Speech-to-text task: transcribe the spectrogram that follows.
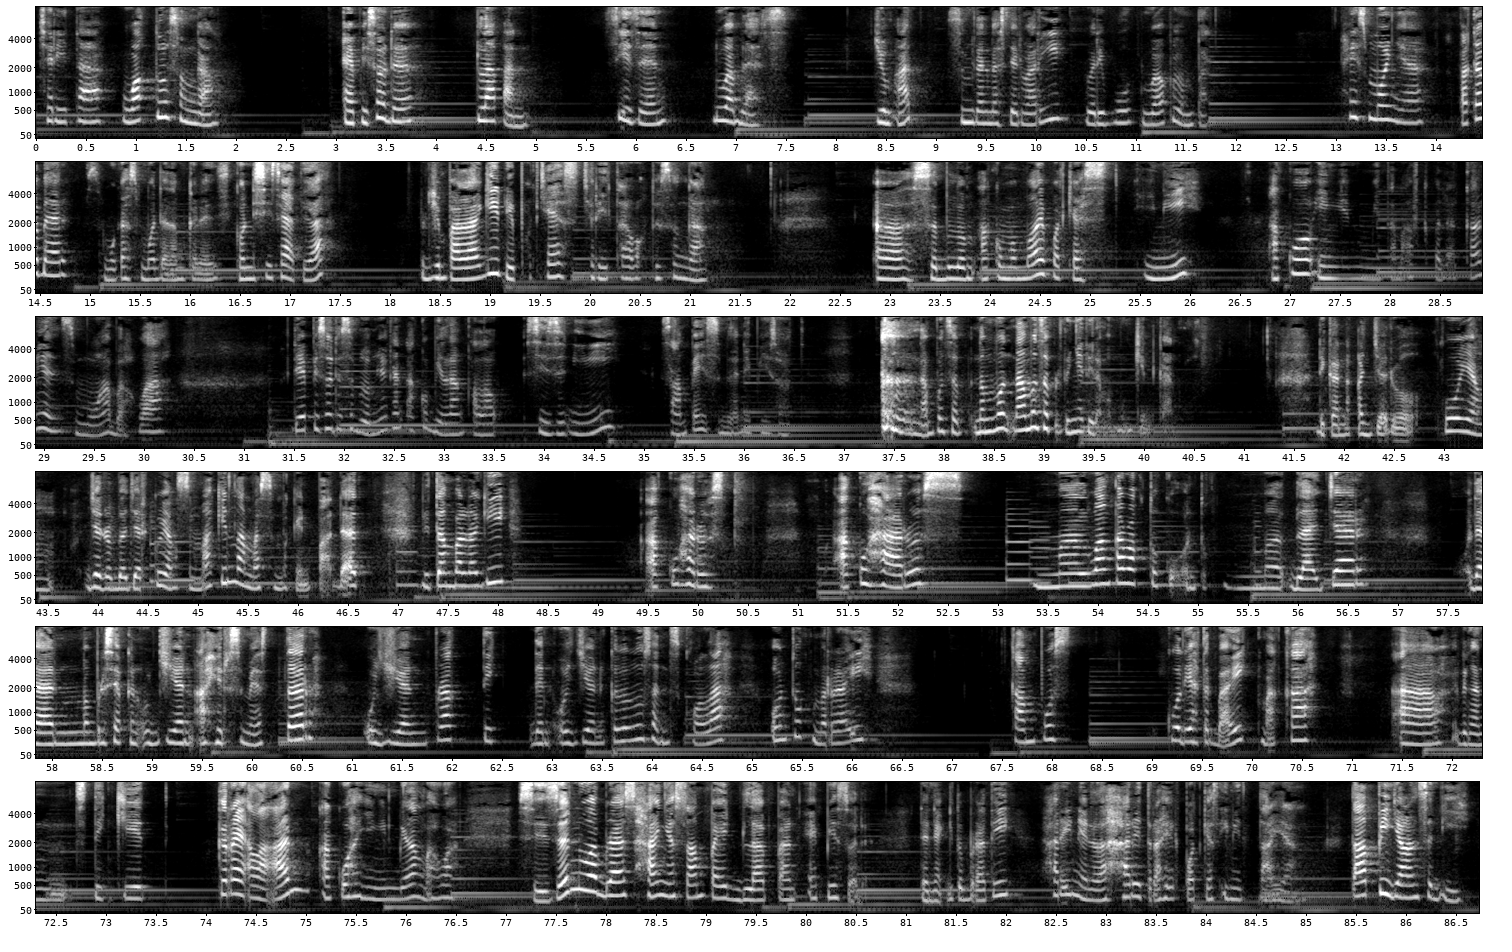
Cerita Waktu Senggang Episode 8 Season 12 Jumat 19 Januari 2024 Hai semuanya, apa kabar? Semoga semua dalam kondisi sehat ya. Berjumpa lagi di podcast Cerita Waktu Senggang. Uh, Sebelum aku memulai podcast ini Aku ingin kalian semua bahwa di episode sebelumnya kan aku bilang kalau season ini sampai 9 episode. namun, namun namun sepertinya tidak memungkinkan. Dikarenakan jadwalku yang jadwal belajarku yang semakin lama semakin padat, ditambah lagi aku harus aku harus meluangkan waktuku untuk belajar dan mempersiapkan ujian akhir semester, ujian praktik, dan ujian kelulusan sekolah untuk meraih kampus kuliah terbaik, maka uh, dengan sedikit kerelaan aku hanya ingin bilang bahwa season 12 hanya sampai 8 episode. Dan yang itu berarti hari ini adalah hari terakhir podcast ini tayang. Tapi jangan sedih.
